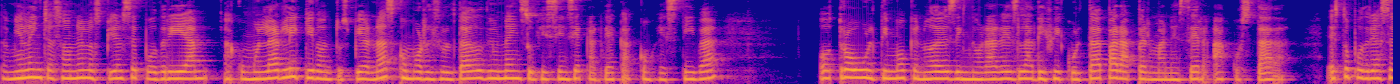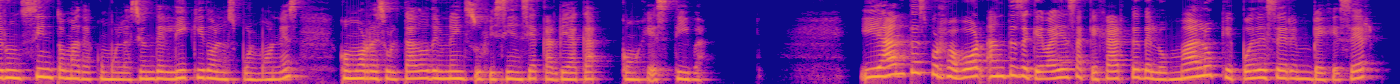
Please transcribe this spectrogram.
También la hinchazón en los pies se podría acumular líquido en tus piernas como resultado de una insuficiencia cardíaca congestiva. Otro último que no debes de ignorar es la dificultad para permanecer acostada. Esto podría ser un síntoma de acumulación de líquido en los pulmones como resultado de una insuficiencia cardíaca congestiva. Y antes, por favor, antes de que vayas a quejarte de lo malo que puede ser envejecer,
